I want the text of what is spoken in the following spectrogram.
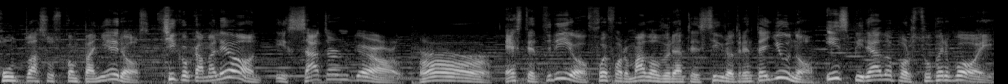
junto a sus compañeros, Chico Camaleón y Saturn Girl. Este trío fue formado durante el siglo 31, inspirado por Superboy.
